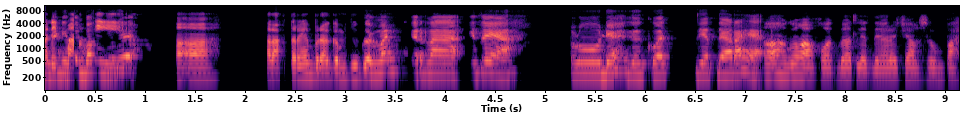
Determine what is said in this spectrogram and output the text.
udah ditebak menikmati juga. heeh, karakternya beragam juga. Cuman karena itu ya, lu udah nggak kuat lihat darah ya? Heeh, gue nggak kuat banget lihat darah Cal, sumpah.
